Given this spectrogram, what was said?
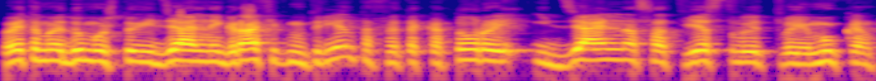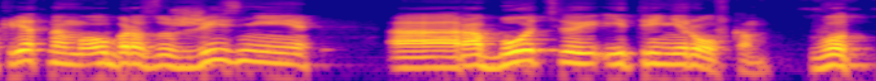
Поэтому я думаю, что идеальный график нутриентов это который идеально соответствует твоему конкретному образу жизни, работе и тренировкам. Вот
